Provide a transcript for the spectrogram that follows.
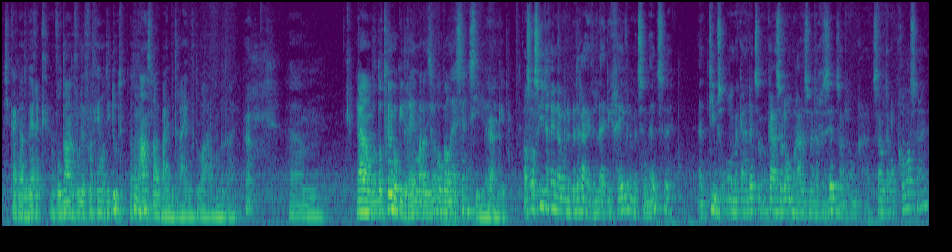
als je kijkt naar het werk, een voldaan gevoel heeft voor hetgeen wat hij doet. Dat het Mhm. aansluit bij het bedrijf of de waarde van het bedrijf. Ja. Um, ja, dat, gun ik ook iedereen, maar dat is ook wel de essentie, Ja. denk ik. Als, als iedereen nou in een bedrijf, een leidinggevende met zijn mensen en teams onder elkaar net zo met elkaar zouden omgaan als met een gezin zouden omgaan, zou het dan opgelost zijn?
